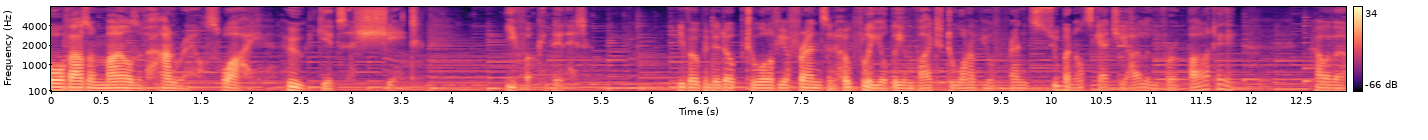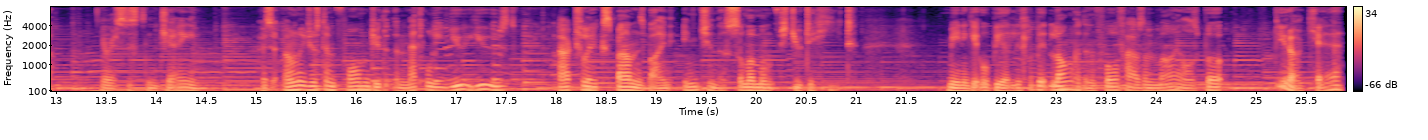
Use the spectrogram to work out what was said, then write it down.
4,000 miles of handrails. Why? Who gives a shit? You fucking did it. You've opened it up to all of your friends and hopefully you'll be invited to one of your friends' super not sketchy island for a party. However, your assistant Jane has only just informed you that the metal you used actually expands by an inch in the summer months due to heat. Meaning it will be a little bit longer than 4,000 miles, but you don't care.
